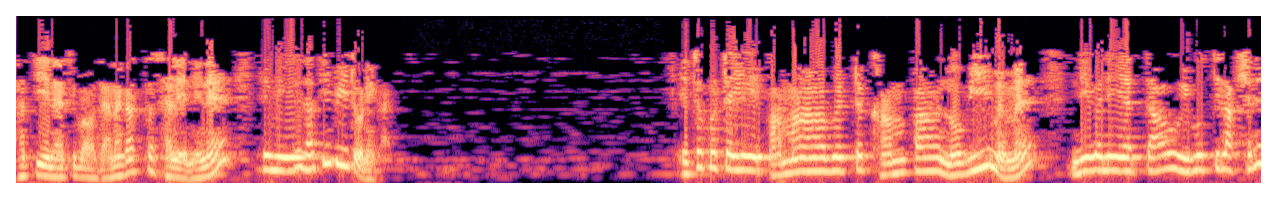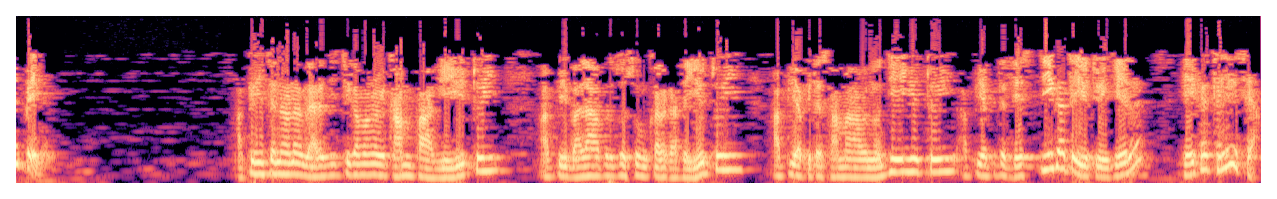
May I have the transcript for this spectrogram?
සතිය නැති බව දැනගත්ත සැලෙන්නේ නැහැ. මේ සතිය පිටෝන එකයි. එතකොට මේ පමාවට කම්පා නොවීමම නිවනේ යත්තා වූ විමුක්ති ලක්ෂණය පෙනේ. අපි හිතනවා නම් වැරදිච්ච ගමන් අපි කම්පා විය යුතුයි. අපි බලාපොරොත්තු සුන් කරගත යුතුයි. අපි අපිට සමාව නොදිය යුතුයි අපි අපිට දෙස් දී ගත යුතුයි කියලා ඒක කෙලෙසයක්.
